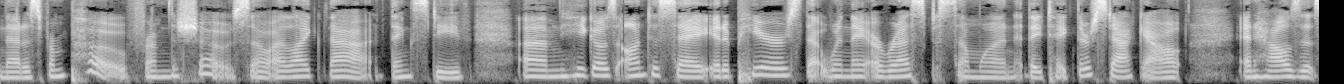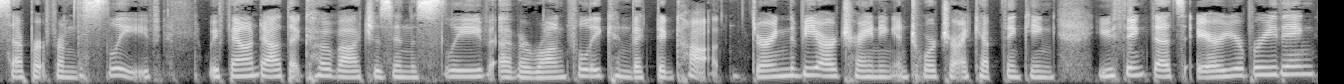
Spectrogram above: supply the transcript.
And that is from Poe from the show. So I like that. Thanks, Steve. Um, he goes on to say it appears that when they arrest someone, they take their stack out and house it separate from the sleeve. We found out that Kovac is in the sleeve of a wrongfully convicted cop. During the VR training and torture, I kept thinking, You think that's air you're breathing?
